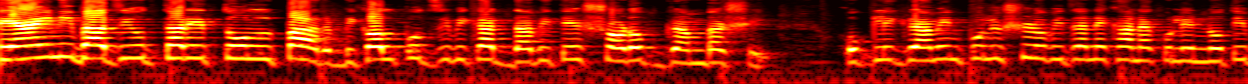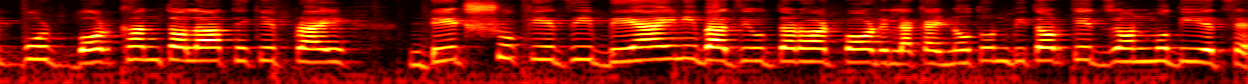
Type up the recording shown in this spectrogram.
বেআইনি বাজি উদ্ধারে তোলপার বিকল্প জীবিকার দাবিতে সরব গ্রামবাসী। হুগলি গ্রামীণ পুলিশের অভিযানে খানাকুলের নতিপুর, বরখানতলা থেকে প্রায় দেড়শো কেজি বেআইনি বাজি উদ্ধার হওয়ার পর এলাকায় নতুন বিতর্কের জন্ম দিয়েছে।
